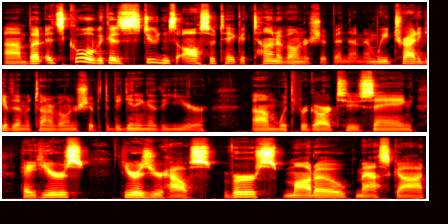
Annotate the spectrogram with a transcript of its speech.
Um, but it's cool because students also take a ton of ownership in them, and we try to give them a ton of ownership at the beginning of the year um, with regard to saying, "Hey, here's here is your house verse, motto, mascot.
